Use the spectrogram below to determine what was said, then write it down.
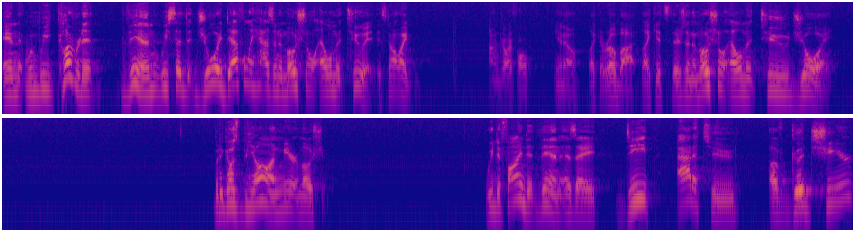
And when we covered it, then we said that joy definitely has an emotional element to it. It's not like, I'm joyful, you know, like a robot. Like it's, there's an emotional element to joy. But it goes beyond mere emotion. We defined it then as a deep attitude of good cheer,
